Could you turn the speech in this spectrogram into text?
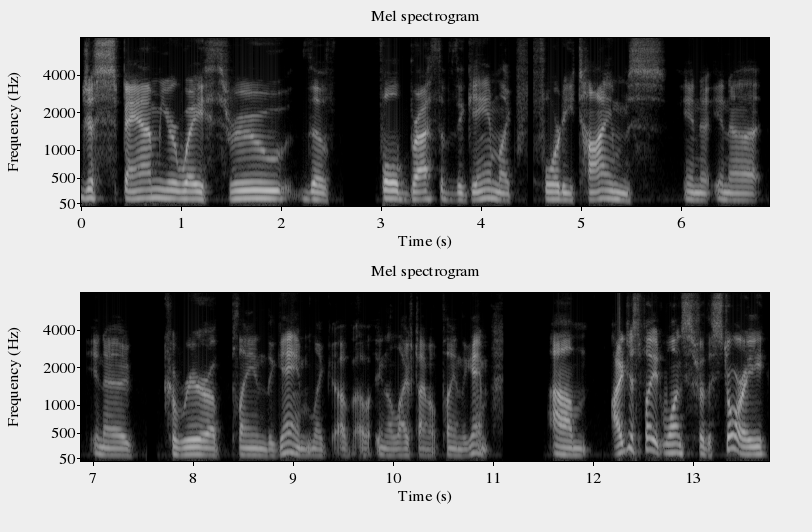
just spam your way through the full breadth of the game like 40 times in a, in a in a career of playing the game like of, of in a lifetime of playing the game. Um I just play it once for the story.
